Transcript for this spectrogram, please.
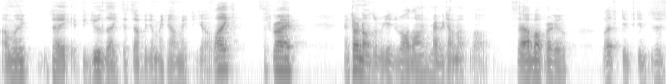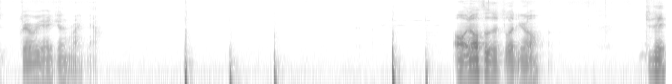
I'm going to say if you do like this stuff video my channel, make sure you go like, subscribe, and turn on so we get all on every time I upload. So about further ado, let's get, get to this trailer reaction right now. Oh, and also just to let you know, today,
